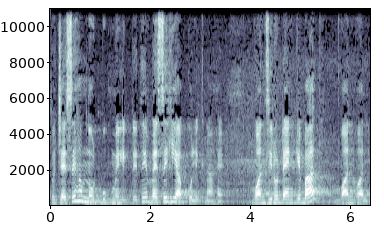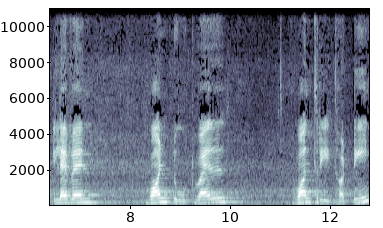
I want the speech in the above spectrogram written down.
तो जैसे हम नोटबुक में लिखते थे, वैसे ही आपको लिखना है। 1 0 10 के बाद 1 1 11 1 2 12 1 3 13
